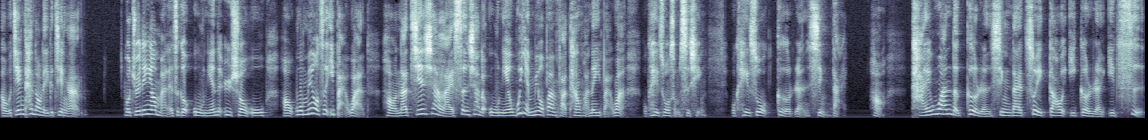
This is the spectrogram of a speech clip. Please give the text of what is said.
呃，我今天看到了一个建案。我决定要买了这个五年的预售屋，好，我没有这一百万，好，那接下来剩下的五年我也没有办法摊还那一百万，我可以做什么事情？我可以做个人信贷，好，台湾的个人信贷最高一个人一次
